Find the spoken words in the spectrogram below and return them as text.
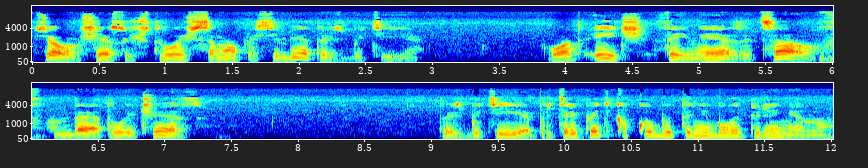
все вообще существующее само по себе, то есть бытие, what each thing is itself, and that which is, то есть бытие, претерпеть какой бы то ни было перемену,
